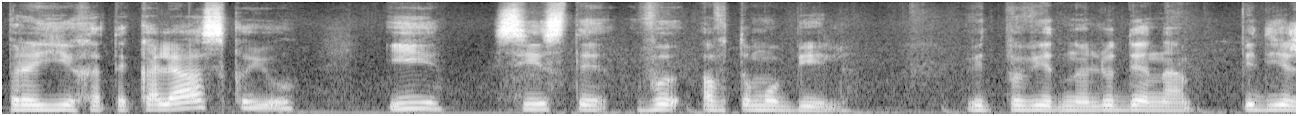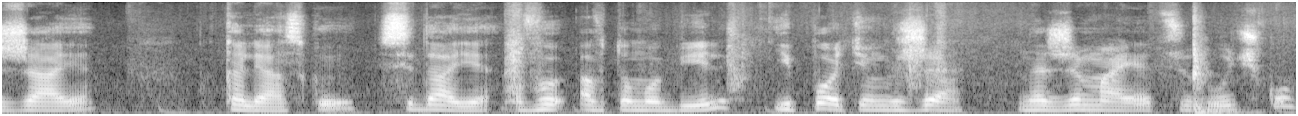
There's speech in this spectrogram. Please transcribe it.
приїхати коляскою і сісти в автомобіль. Відповідно, людина під'їжджає коляскою, сідає в автомобіль і потім вже нажимає цю ручку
